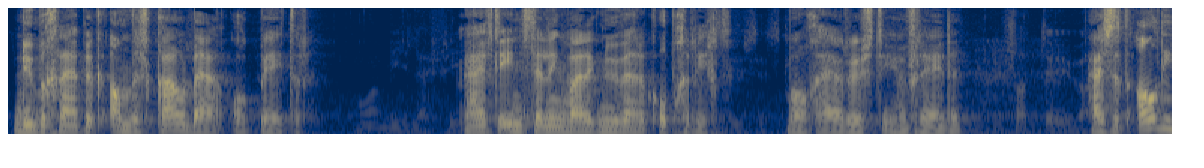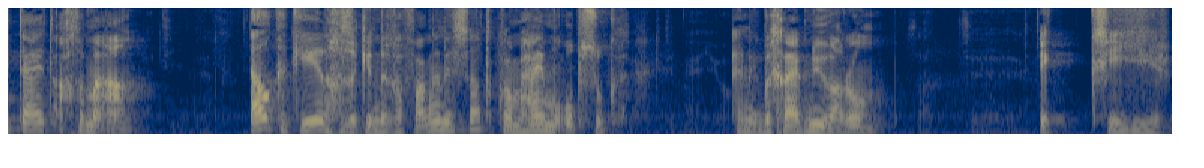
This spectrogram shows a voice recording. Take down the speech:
Nu begrijp ik Anders Karlberg ook beter. Hij heeft de instelling waar ik nu werk opgericht. Mogen hij rusten in vrede. Hij zat al die tijd achter me aan. Elke keer als ik in de gevangenis zat, kwam hij me opzoeken. En ik begrijp nu waarom. Ik zie hier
